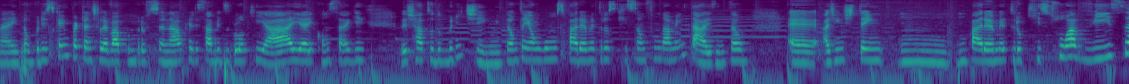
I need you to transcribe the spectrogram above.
Né? Então, por isso que é importante levar para um profissional que ele sabe desbloquear e aí consegue deixar tudo bonitinho. Então, tem alguns parâmetros que são fundamentais. Então, é, a gente tem um, um, parâmetro que suaviza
